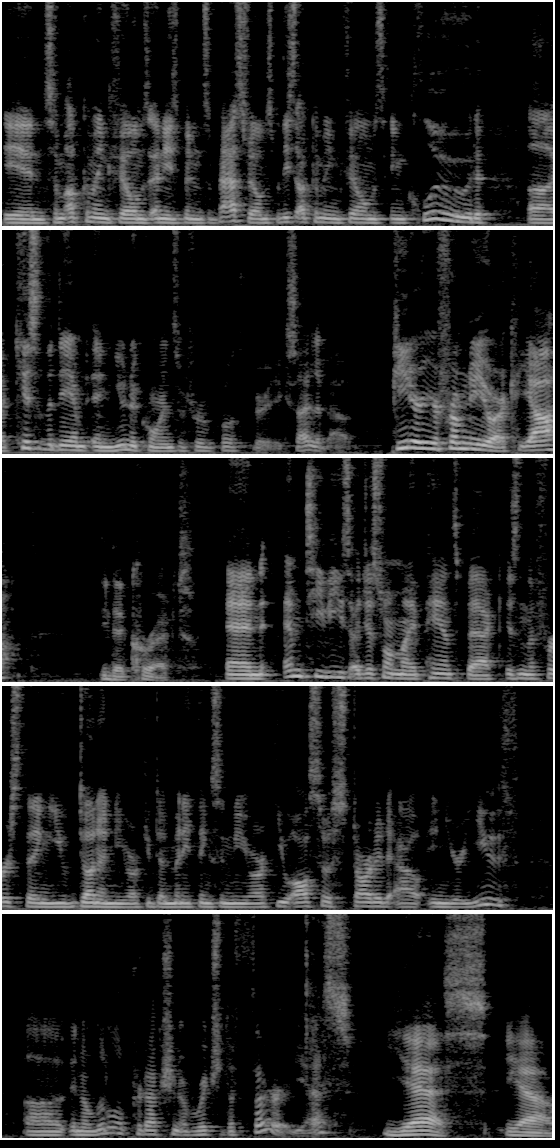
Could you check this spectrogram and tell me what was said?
in some upcoming films, and he's been in some past films. But these upcoming films include uh, Kiss of the Damned and Unicorns, which we're both very excited about. Peter, you're from New York, yeah? Yeah, correct. And MTV's I Just Want My Pants Back isn't the first thing you've done in New York. You've done many things in New York. You also started out in your youth uh, in a little production of Richard III, yes? Yes, yeah,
